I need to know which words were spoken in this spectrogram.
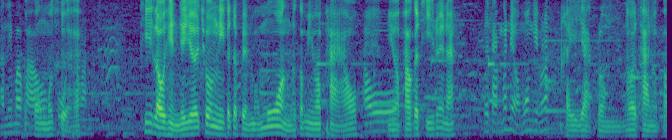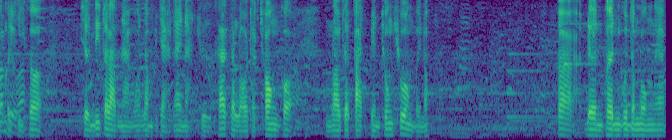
อันนี้มะพร้าวมะคงมะเขือ ที่เราเห็นเยอะๆช่วงนี้ก็จะเป็นมะม่วง แล้วก็มีมะพร้าวเอามีมะพร้าวกะทิด้วยนะ ไปทำข้าวเหนียวมะม่วงกินไหมล่ะใครอยากลองรับประทานมะพร้าวกะทิก็เชิญที่ตลาดน้ำวัดลำพญาได้นะหรือถ้าจะรอจากช่องก็ เราจะตัดเป็นช่วง ๆ ไปเนาะก็เดินเพลินคุณจำนงนะครับ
